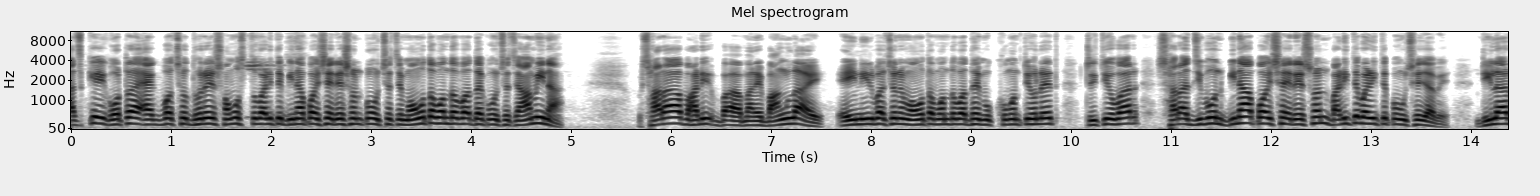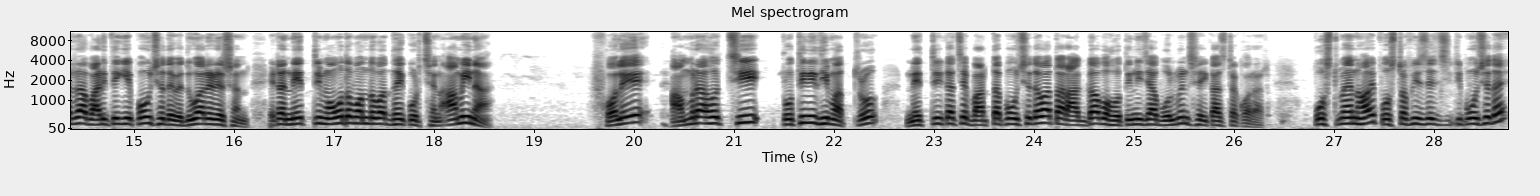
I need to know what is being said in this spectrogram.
আজকে গোটা এক বছর ধরে সমস্ত বাড়িতে বিনা পয়সায় রেশন পৌঁছেছে, মমতা বন্দ্যোপাধ্যায় পৌঁছেছে, আমি না। সারা বাড়ি মানে বাংলায় এই নির্বাচনে মমতা বন্দ্যোপাধ্যায় মুখ্যমন্ত্রী হলে তৃতীয়বার সারা জীবন বিনা পয়সায় রেশন বাড়িতে বাড়িতে পৌঁছে যাবে। ডিলাররা বাড়িতে গিয়ে পৌঁছে দেবে, দুয়ারে রেশন। এটা নেত্রী মমতা বন্দ্যোপাধ্যায় করছেন, আমি না। ফলে আমরা হচ্ছি প্রতিনিধি মাত্র নেত্রীর কাছে বার্তা পৌঁছে দেওয়া তার আজ্ঞাবহ তিনি যা বলবেন সেই কাজটা করার। পোস্টম্যান হয় পোস্ট অফিসে চিঠি পৌঁছে দেয়।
